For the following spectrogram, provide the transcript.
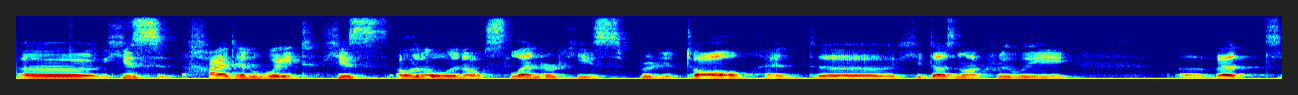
uh, his height and weight, he's a little, you know, slender. He's pretty tall, and uh, he does not really uh, that,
